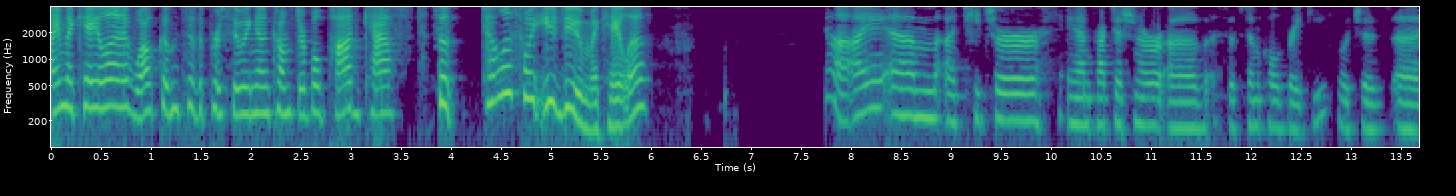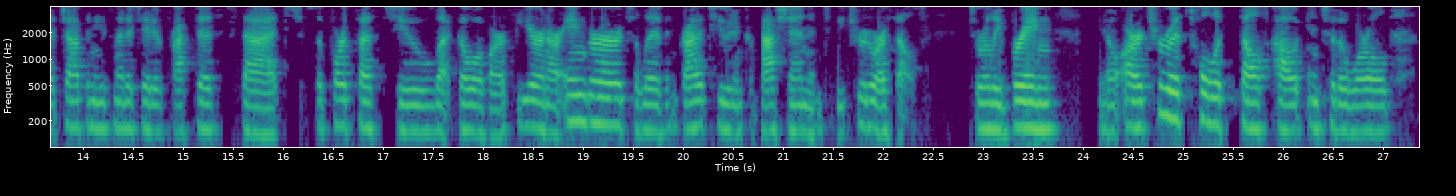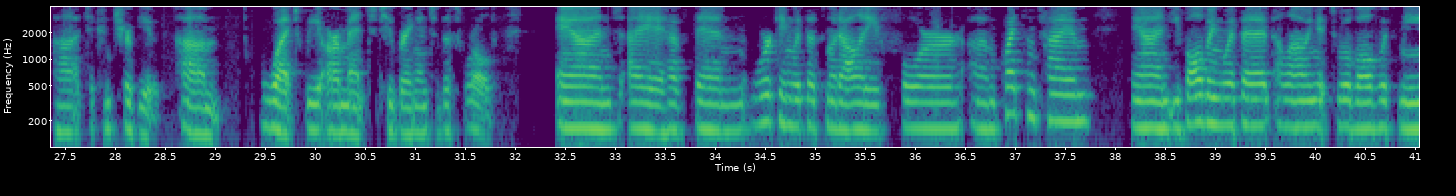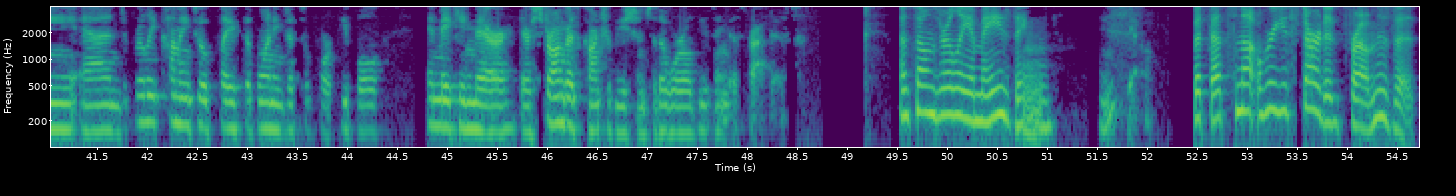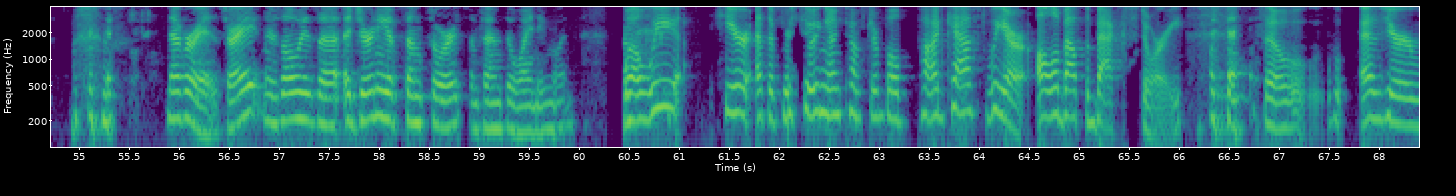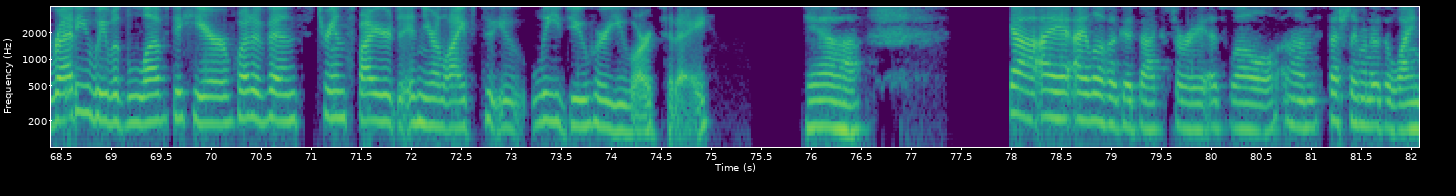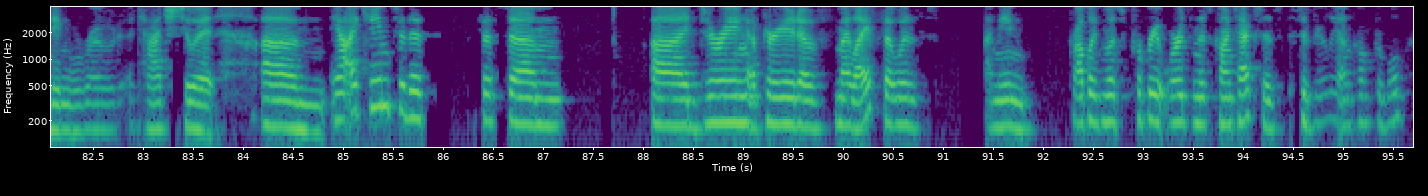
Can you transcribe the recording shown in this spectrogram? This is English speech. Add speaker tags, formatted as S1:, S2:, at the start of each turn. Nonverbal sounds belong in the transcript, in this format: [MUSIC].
S1: Hi, Michaela. Welcome to the Pursuing Uncomfortable podcast. So tell us what you do, Michaela.
S2: Yeah, I am a teacher and practitioner of a system called Reiki, which is a Japanese meditative practice that supports us to let go of our fear and our anger, to live in gratitude and compassion, and to be true to ourselves, to really bring you know our truest, wholest self out into the world uh, to contribute. Um, what we are meant to bring into this world. And I have been working with this modality for um, quite some time and evolving with it, allowing it to evolve with me, and really coming to a place of wanting to support people in making their their strongest contribution to the world using this practice.
S1: That sounds really amazing.
S2: Thank you.
S1: But that's not where you started from, is it? [LAUGHS]
S2: Never is, right? There's always a, a journey of some sort, sometimes a winding one.
S1: Well, we here at the Pursuing Uncomfortable podcast, we are all about the backstory. [LAUGHS] so, as you're ready, we would love to hear what events transpired in your life to lead you where you are today.
S2: Yeah. Yeah, I, I love a good backstory as well, um, especially when there's a winding road attached to it. Um, yeah, I came to this system uh, during a period of my life that was, I mean, probably the most appropriate words in this context is severely uncomfortable.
